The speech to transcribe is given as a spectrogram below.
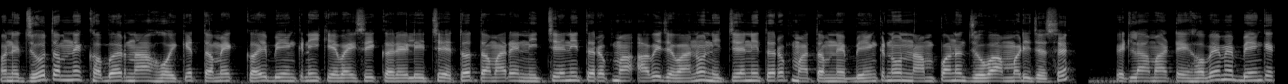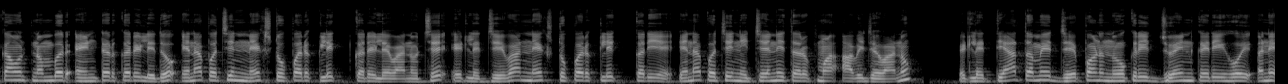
અને જો તમને ખબર ના હોય કે તમે કઈ બેંકની કેવાયસી કરેલી છે, તો તમારે નીચેની તરફમાં આવી જવાનું. નીચેની તરફમાં તમને બેંકનું નામ પણ જોવા મળી જશે. એટલા માટે હવે મેં બેંક એકાઉન્ટ નંબર એન્ટર કરી લીધો. એના પછી નેક્સ્ટ ઉપર ક્લિક કરી લેવાનું છે. એટલે જેવા નેક્સ્ટ ઉપર ક્લિક કરીએ, એના પછી નીચેની તરફમાં આવી જવાનું. એટલે ત્યાં તમે જે પણ નોકરી જોઈન કરી હોય અને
